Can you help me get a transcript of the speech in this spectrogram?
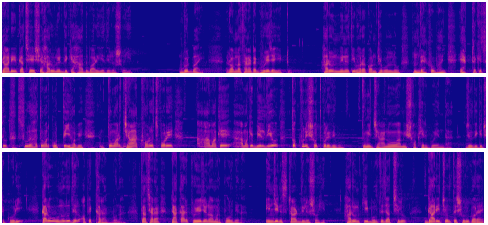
গাড়ির কাছে এসে হারুনের দিকে হাত বাড়িয়ে দিল শহীদ। গুড বাই রমনা থানাটা ঘুরে যাই একটু। হারুন মিনতি ভরা কণ্ঠে বলল, দেখো ভাই, একটা কিছু সুরাহা তোমার করতেই হবে। তোমার যা খরচ পড়ে, আমাকে আমাকে বিল দিও, তক্ষুনি শোধ করে দেব। তুমি জানো আমি শখের গোয়েন্দা। যদি কিছু করি, কারও অনুরোধের অপেক্ষা রাখব না। তাছাড়া টাকার প্রয়োজনও আমার পড়বে না। ইঞ্জিন স্টার্ট দিল শহীদ। হারুন কি বলতে যাচ্ছিল? গাড়ি চলতে শুরু করায়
